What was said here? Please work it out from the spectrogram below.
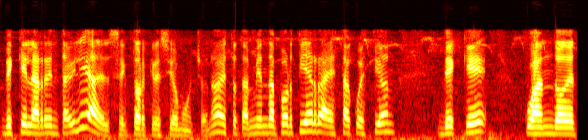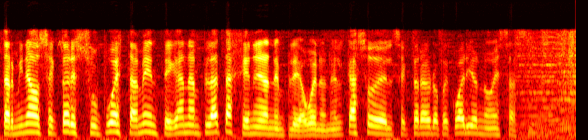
de que la rentabilidad del sector creció mucho. ¿no? Esto también da por tierra esta cuestión de que cuando determinados sectores supuestamente ganan plata, generan empleo. Bueno, en el caso del sector agropecuario no es así.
